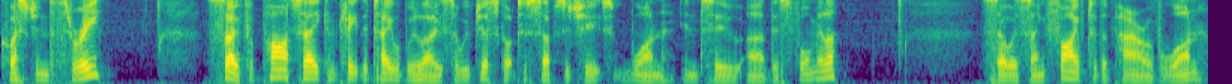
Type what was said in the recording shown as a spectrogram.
Question 3. So for part A, complete the table below. So we've just got to substitute 1 into uh, this formula. So we're saying 5 to the power of 1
